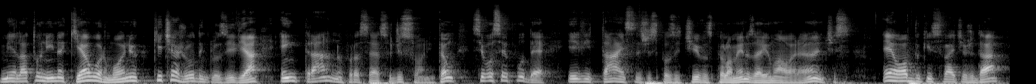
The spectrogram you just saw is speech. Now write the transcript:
melatonina, que é o hormônio que te ajuda, inclusive, a entrar no processo de sono. Então, se você puder evitar esses dispositivos, pelo menos aí uma hora antes, é óbvio que isso vai te ajudar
